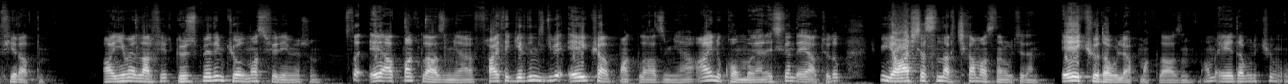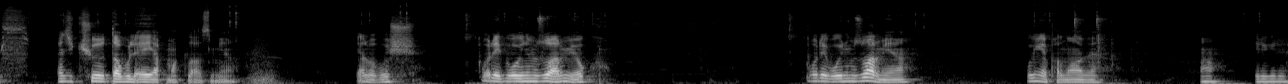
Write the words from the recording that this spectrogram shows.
Fear attım. Aa yemediler fear. Gözükmedim ki olmaz fear yemiyorsun. Aslında E atmak lazım ya. Fight'e girdiğimiz gibi EQ atmak lazım ya. Aynı combo yani. Eskiden de E atıyorduk. Çünkü yavaşlasınlar çıkamasınlar ultiden. EQW yapmak lazım. Ama EWQ mu? Uf. Bence QWE yapmak lazım ya. Gel babuş. Oraya bir oyunumuz var mı? Yok. Oraya bir oyunumuz var mı ya? Oyun yapalım abi. Aha geri geri.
